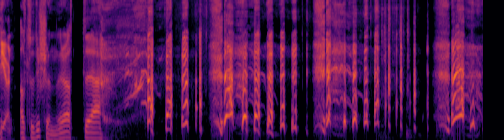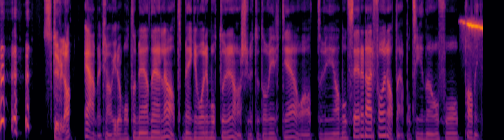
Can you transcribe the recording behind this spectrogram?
Bjørn? Altså, du skjønner at uh... Sturla? Jeg beklager å måtte meddele at begge våre motorer har sluttet å virke, og at vi annonserer derfor at det er på tide å få panikk.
